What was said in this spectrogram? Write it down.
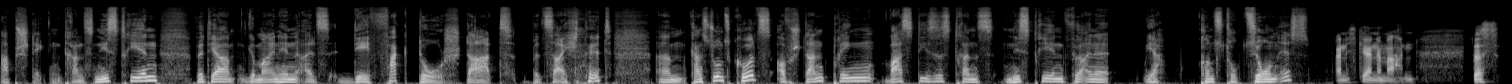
abstecken. Transnistrien wird ja gemeinhin als de facto Staat bezeichnet. Ähm, kannst du uns kurz auf Stand bringen, was dieses Transnistrien für eine ja, Konstruktion ist? Kann ich gerne machen. Das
